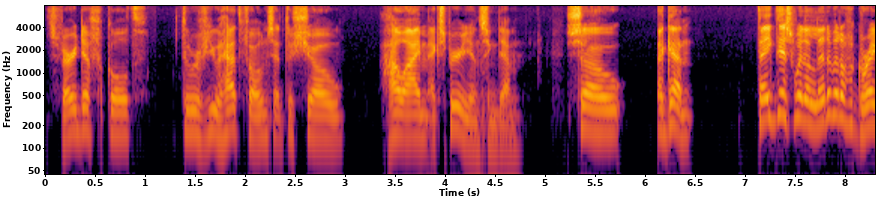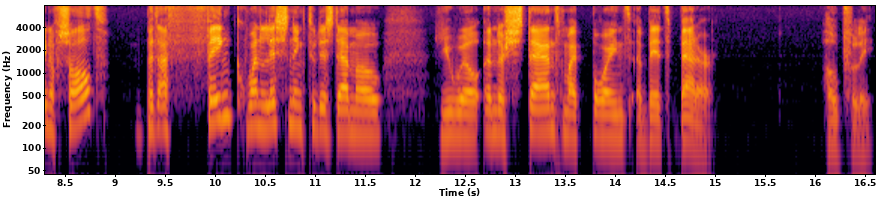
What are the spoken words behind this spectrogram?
it's very difficult to review headphones and to show how I'm experiencing them. So again, take this with a little bit of a grain of salt, but I think when listening to this demo, you will understand my point a bit better. Hopefully.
